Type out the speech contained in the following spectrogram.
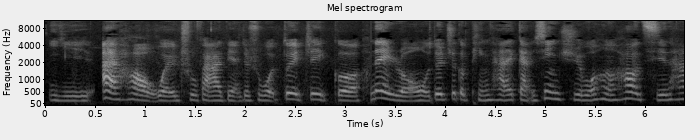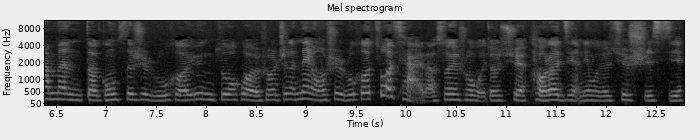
以爱好为出发点，就是我对这个内容，我对这个平台感兴趣，我很好奇他们的公司是如何运作，或者说这个内容是如何做起来的，所以说我就去投了简历，我就去实习，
